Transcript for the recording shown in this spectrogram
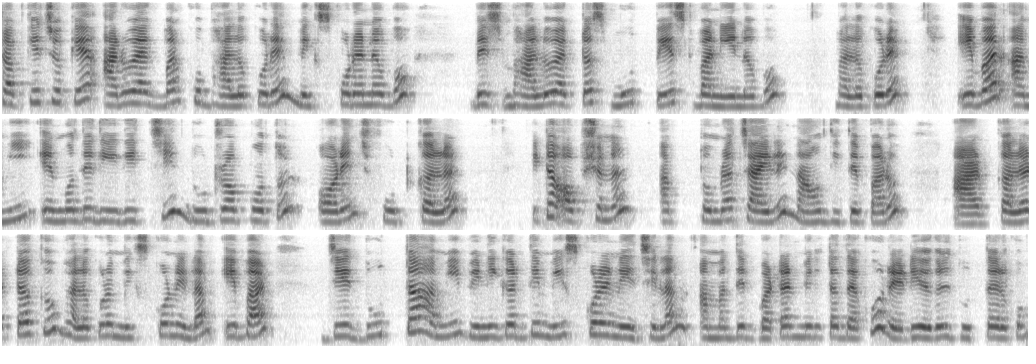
সব কিছুকে আরও একবার খুব ভালো করে মিক্স করে নেব। বেশ ভালো একটা স্মুথ পেস্ট বানিয়ে নেব, ভালো করে। এবার আমি এর মধ্যে দিয়ে দিচ্ছি দু ড্রপ মতন অরেঞ্জ ফুড কালার এটা অপশনাল তোমরা চাইলে নাও দিতে পারো। আর কালারটাকেও ভালো করে মিক্স করে নিলাম। এবার যে দুধটা আমি ভিনিগার দিয়ে মিক্স করে নিয়েছিলাম, আমাদের বাটার মিল্কটা দেখো রেডি হয়ে গেছে, দুধটা এরকম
